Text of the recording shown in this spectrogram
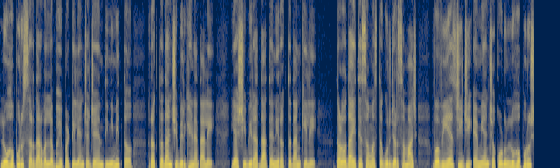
लोहपुरुष सरदार वल्लभभाई पटेल यांच्या जयंतीनिमित्त रक्तदान शिबिर घेण्यात आले. या शिबिरात दात्यांनी रक्तदान केले. तळोदा येथे समस्त गुर्जर समाज व व्हीएसजीजीएम यांच्याकडून लोहपुरुष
